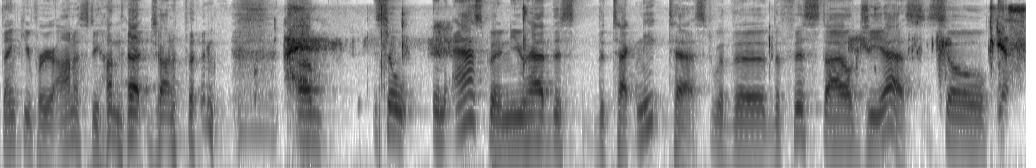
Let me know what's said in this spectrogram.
thank you for your honesty on that, Jonathan. um, so, in Aspen, you had this the technique test with the the FIS style GS. So, yes,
